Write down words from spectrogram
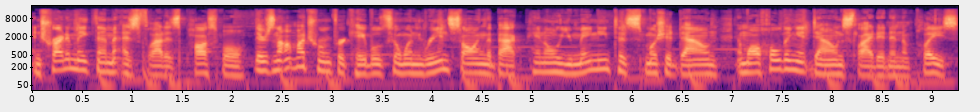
and try to make them as flat as possible. There's not much room for cables so when reinstalling the back panel you may need to smush it down and while holding it down slide it into place.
